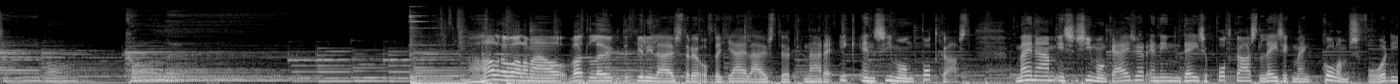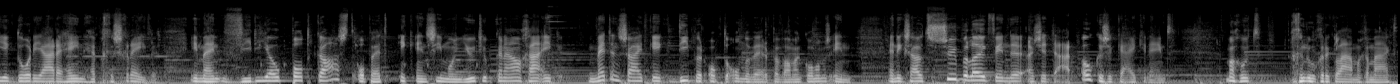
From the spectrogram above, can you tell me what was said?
Simon Kolen. Hallo allemaal, wat leuk dat jullie luisteren of dat jij luistert naar de Ik en Simon podcast. Mijn naam is Simon Keizer en in deze podcast lees ik mijn columns voor die ik door de jaren heen heb geschreven. In mijn videopodcast op het Ik en Simon YouTube kanaal ga ik met een sidekick dieper op de onderwerpen van mijn columns in. En ik zou het super leuk vinden als je daar ook eens een kijkje neemt. Maar goed, genoeg reclame gemaakt.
